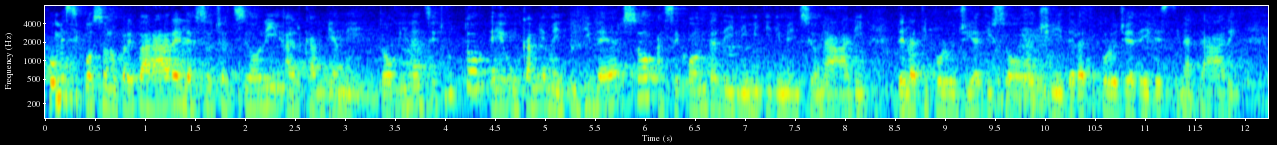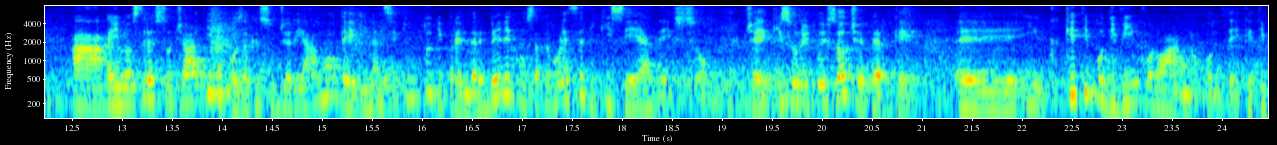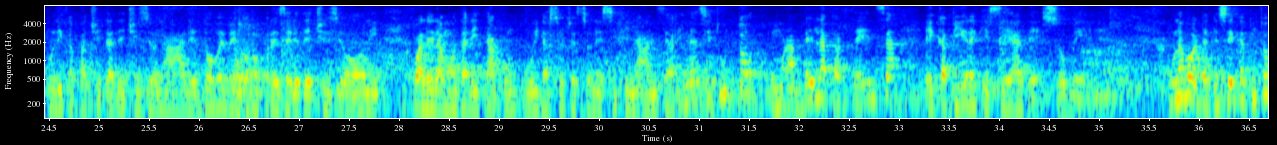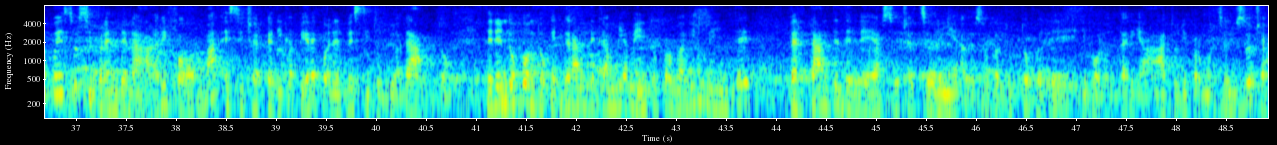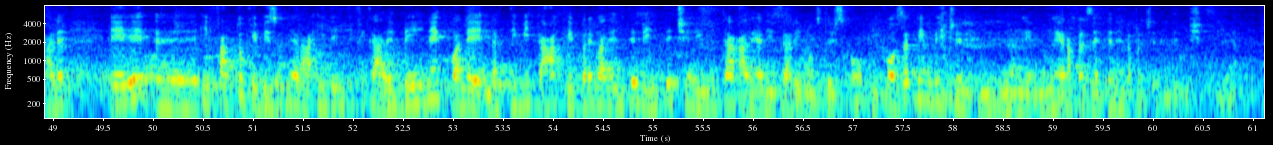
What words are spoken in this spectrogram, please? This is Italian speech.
Come si possono preparare le associazioni al cambiamento? Innanzitutto è un cambiamento diverso a seconda dei limiti dimensionali, della tipologia di soci, della tipologia dei destinatari. ai nostri associati la cosa che suggeriamo è innanzitutto di prendere bene consapevolezza di chi sei adesso, cioè chi sono i tuoi soci e perché eh, che tipo di vincolo hanno con te, che tipo di capacità decisionale, dove vengono prese le decisioni, qual è la modalità con cui l'associazione si finanzia. Innanzitutto una bella partenza è capire chi sei adesso bene. Una volta che si è capito questo si prende la riforma e si cerca di capire qual è il vestito più adatto, tenendo conto che il grande cambiamento probabilmente per tante delle associazioni, eh, soprattutto quelle di volontariato, di promozione sociale, è eh, il fatto che bisognerà identificare bene qual è l'attività che prevalentemente ci aiuta a realizzare i nostri scopi, cosa che invece non era presente nella precedente disciplina.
